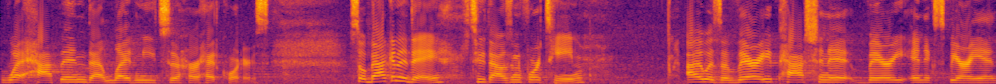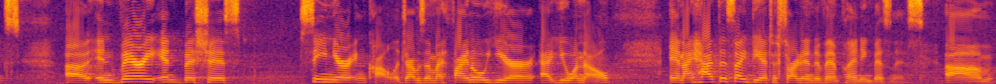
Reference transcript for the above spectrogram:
what happened that led me to her headquarters. So back in the day, 2014, I was a very passionate, very inexperienced, uh, and very ambitious senior in college. I was in my final year at UNO, and I had this idea to start an event planning business. Um,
